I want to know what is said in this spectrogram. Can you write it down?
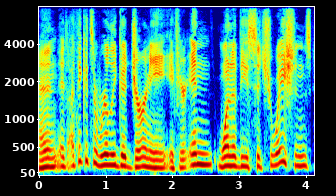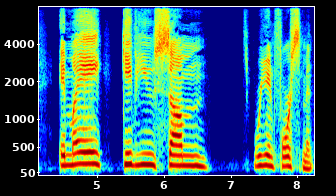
And it, I think it's a really good journey. If you're in one of these situations, it may give you some reinforcement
